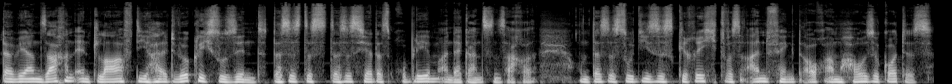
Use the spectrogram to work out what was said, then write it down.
da werden Sachen entlarvt, die halt wirklich so sind. Das ist das, das ist ja das Problem an der ganzen Sache. Und das ist so dieses Gericht, was anfängt auch am Hause Gottes.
